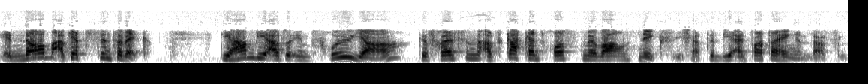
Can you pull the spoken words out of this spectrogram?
enorm. Also jetzt sind sie weg. Die haben die also im Frühjahr gefressen, als gar kein Frost mehr war und nichts. Ich hatte die einfach da hängen lassen.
